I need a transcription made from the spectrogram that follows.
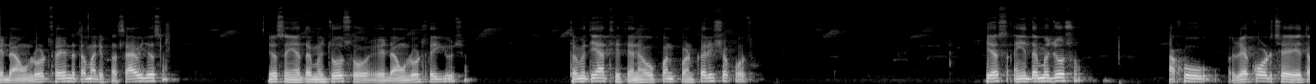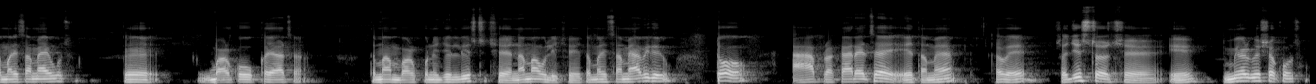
એ ડાઉનલોડ થઈને તમારી પાસે આવી જશે. યસ અહીંયા તમે જોશો, એ ડાઉનલોડ થઈ ગયું છે. તમે ત્યાંથી તેને ઓપન પણ કરી શકો છો. યસ અહીં તમે જોશો, આખું રેકોર્ડ છે એ તમારી સામે આવ્યું છે કે બાળકો કયા છે તમામ બાળકોની જે લિસ્ટ છે, નામાવલી છે તમારી સામે આવી ગયું. તો આ પ્રકારે છે એ તમે હવે રજિસ્ટર છે એ મેળવી શકો છો.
